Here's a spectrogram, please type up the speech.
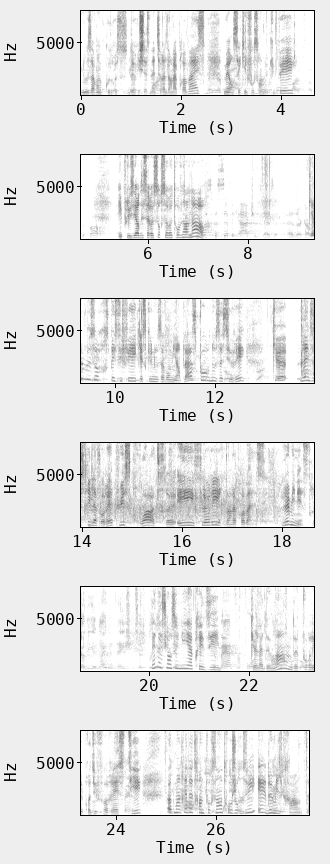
Nous avons beaucoup de, richesses naturelles dans la province, mais on sait qu'il faut s'en occuper. Et plusieurs de ces ressources se retrouvent dans le Nord. Quelles mesures spécifiques est-ce que nous avons mis en place pour nous assurer que l'industrie de la forêt puisse croître et fleurir dans la province? Le ministre. Les Nations unies a prédit que la demande pour les produits forestiers augmenterait de 30% entre aujourd'hui et 2030.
